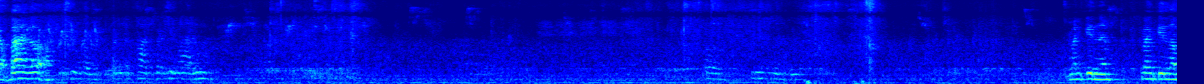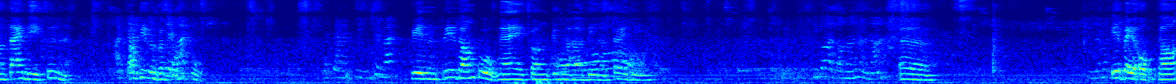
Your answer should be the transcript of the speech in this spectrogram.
กลับบ้านแล้วเหรอไปดูกันมันคันไปเชียงรายแล้วไงเออนี่คือมันกินนะมันกินลำไส้ดีขึ้นอะอาเพจารราะย์พี่กิเป็นนคนใช่ท้ไหอมงผูกอาจารย์กินใช่ไหมกินพี่ท้องผูกไงฟองกินมาดีลำไส้ดี ที่ว่าตอนนั้นน่ะนะเออพี่ไปอกท้อง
